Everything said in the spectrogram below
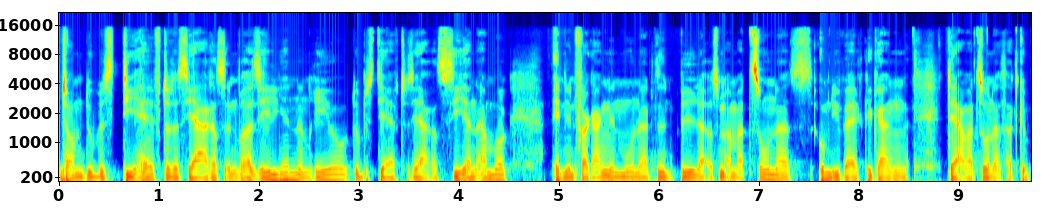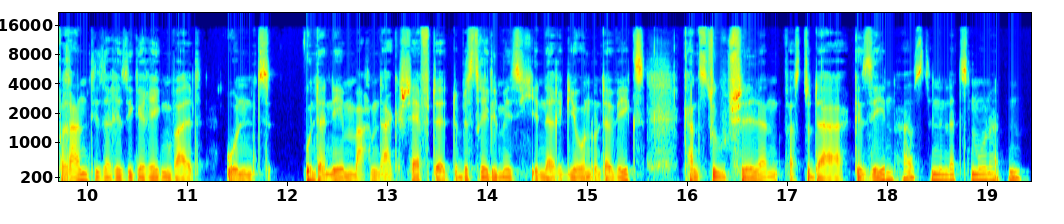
Tom, du bist die Hälfte des Jahres in Brasilien, in Rio. Du bist die Hälfte des Jahres hier in Hamburg. In den vergangenen Monaten sind Bilder aus dem Amazonas um die Welt gegangen. Der Amazonas hat gebrannt, dieser riesige Regenwald. Und Unternehmen machen da Geschäfte. Du bist regelmäßig in der Region unterwegs. Kannst du schildern, was du da gesehen hast in den letzten Monaten?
